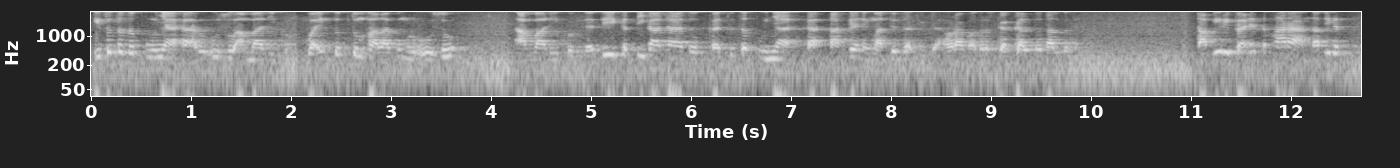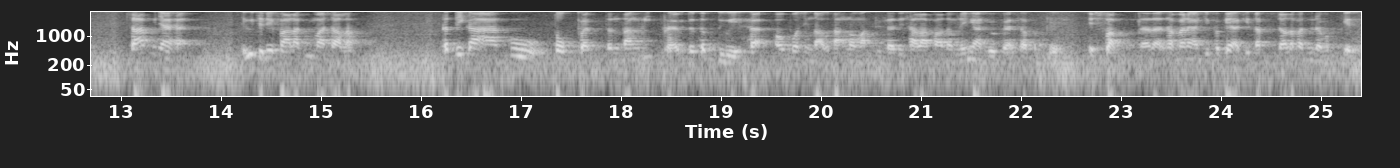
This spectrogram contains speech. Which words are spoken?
itu tetap punya hak ru'usu amalikum wa intubtum falakum ru'usu amalikum jadi ketika saya tobat itu tetap punya hak tagih yang madun saya sudah orang kok terus gagal total betul tapi ribanya tetap haram. Tapi saya punya hak. Itu jadi falakum masalah. Ketika aku tobat tentang riba itu tetap dua hak. Apa sing tak utang nomor jadi salah faham mendingan gue bahasa pakai Islam. Nah, sampai ngaji pakai kita bisa lah kan tidak pakai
